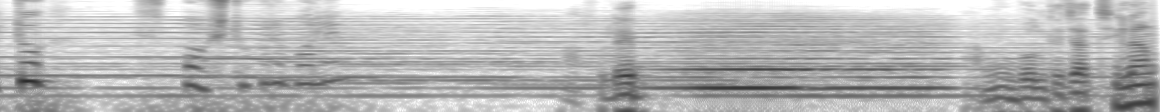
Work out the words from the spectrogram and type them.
একটু স্পষ্ট করে বলেন। আসলে আমি বলতে চাচ্ছিলাম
